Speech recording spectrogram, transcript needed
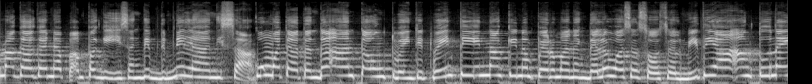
magaganap ang pag-iisang dibdib nila ni Sam. Kung matatandaan, taong 2020 nang kinumpirma ng dalawa sa social media ang tunay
